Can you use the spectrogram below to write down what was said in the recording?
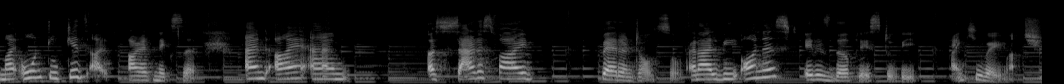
my own two kids are, are at Nixor. And I am a satisfied parent also. And I'll be honest, it is the place to be. Thank you very much.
